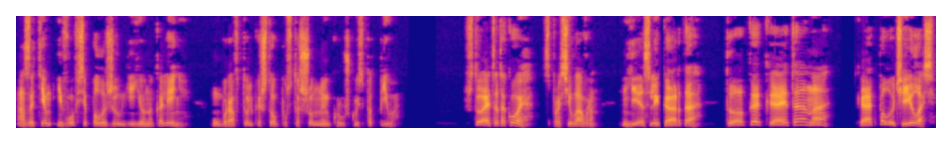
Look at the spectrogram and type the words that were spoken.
а затем и вовсе положил ее на колени, убрав только что опустошенную кружку из-под пива. «Что это такое?» — спросил Аврон. Если карта, то какая-то она. Как получилось?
